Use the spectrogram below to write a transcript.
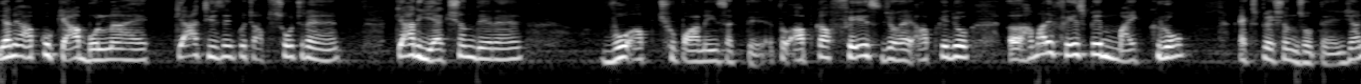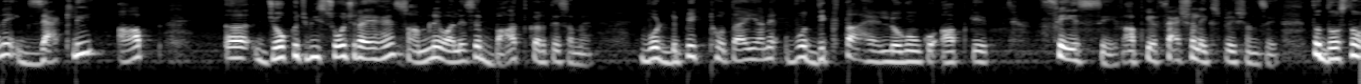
यानी आपको क्या बोलना है, क्या चीज़ें कुछ आप सोच रहे हैं, क्या रिएक्शन दे रहे हैं वो आप छुपा नहीं सकते। तो आपका फेस जो है आपके जो आ, हमारे फेस पे माइक्रो एक्सप्रेशंस होते हैं। यानी एग्जैक्टली exactly आप आ, जो कुछ भी सोच रहे हैं सामने वाले से बात करते समय वो डिपिक्ट होता है यानी वो दिखता है लोगों को आपके फेस से आपके फैशल एक्सप्रेशन से। तो दोस्तों,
